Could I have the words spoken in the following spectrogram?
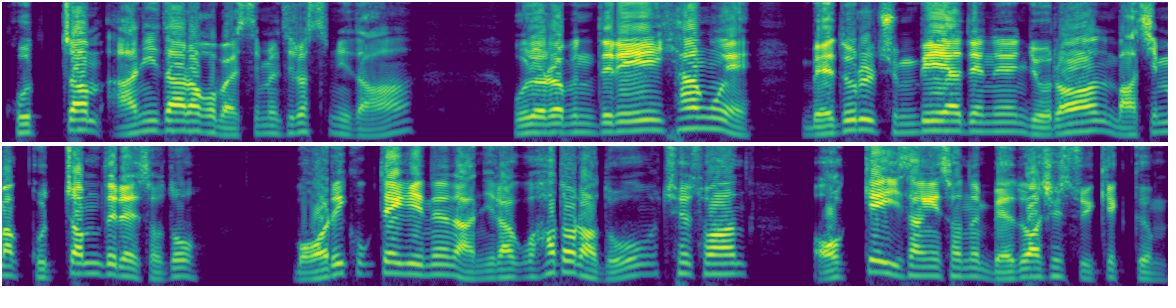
고점 아니다라고 말씀을 드렸습니다. 우리 여러분들이 향후에 매도를 준비해야 되는 이런 마지막 고점들에서도 머리 꼭대기는 아니라고 하더라도 최소한 어깨 이상에서는 매도하실 수 있게끔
